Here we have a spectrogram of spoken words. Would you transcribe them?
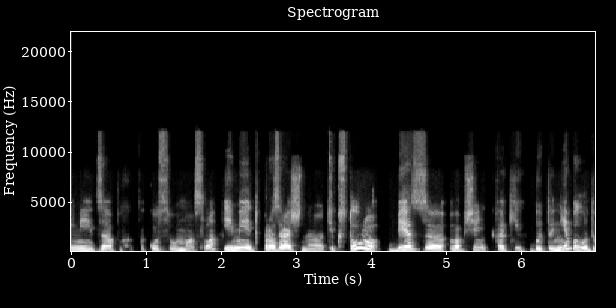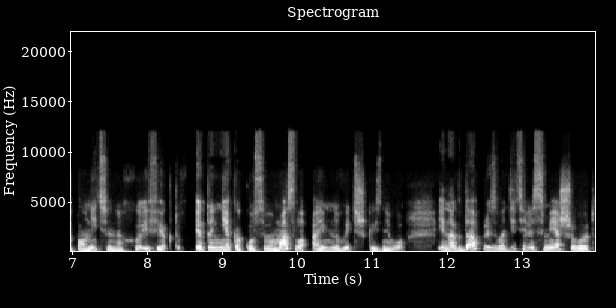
имеет запаха кокосового масла, имеет прозрачную текстуру без э, вообще каких бы то ни было дополнительных эффектов. Это не кокосовое масло, а именно вытяжка из него. Иногда производители смешивают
